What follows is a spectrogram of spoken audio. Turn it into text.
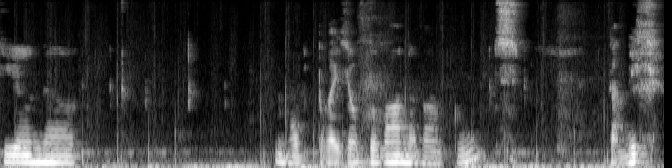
hier in der, im Hauptbereich aufbewahren, aber gut, dann nicht.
